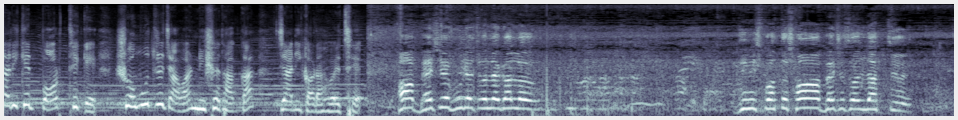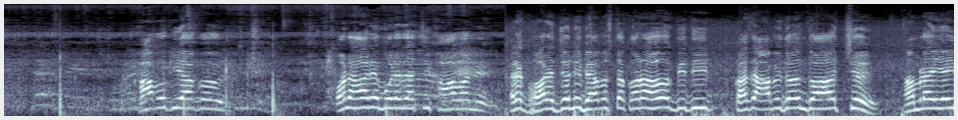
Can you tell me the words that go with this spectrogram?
তারিখের পর থেকে সমুদ্রে যাওয়ার নিষেধাজ্ঞা জারি করা হয়েছে। চলে গেল। জিনিসপত্র সব ভেসে চলে যাচ্ছে। খাব কি এখন? অনাহারে মরে যাচ্ছি খাওয়া মানে। আরে ঘরের জন্য ব্যবস্থা করা হোক দিদির কাছে আবেদন দেওয়া হচ্ছে। আমরা এই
